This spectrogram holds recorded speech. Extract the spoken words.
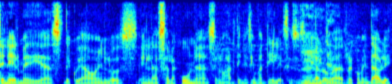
tener medidas de cuidado en los en las salacunas, en los jardines infantiles. Eso sería mm, lo más recomendable.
